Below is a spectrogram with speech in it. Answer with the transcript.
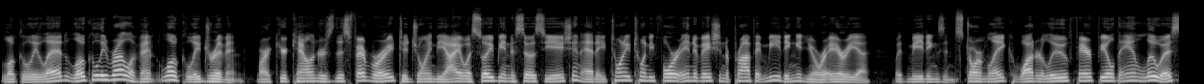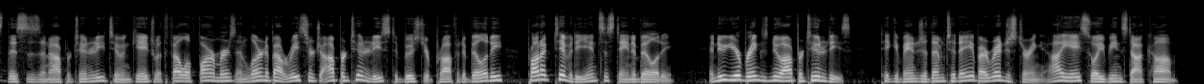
Locally led, locally relevant, locally driven. Mark your calendars this February to join the Iowa Soybean Association at a 2024 Innovation to Profit meeting in your area. With meetings in Storm Lake, Waterloo, Fairfield, and Lewis, this is an opportunity to engage with fellow farmers and learn about research opportunities to boost your profitability, productivity, and sustainability. A new year brings new opportunities. Take advantage of them today by registering at iasoybeans.com.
